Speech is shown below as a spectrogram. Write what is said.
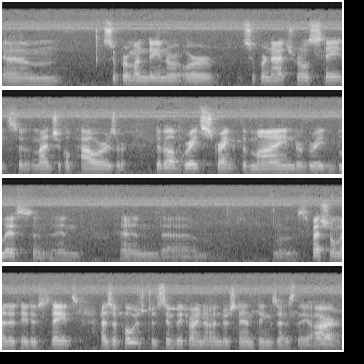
um, supramundane or, or supernatural states, uh, magical powers, or develop great strength of mind or great bliss and and and um, special meditative states, as opposed to simply trying to understand things as they are,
